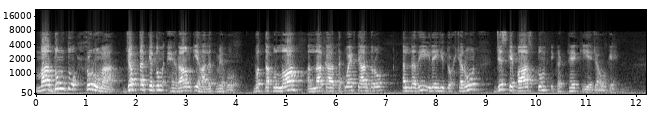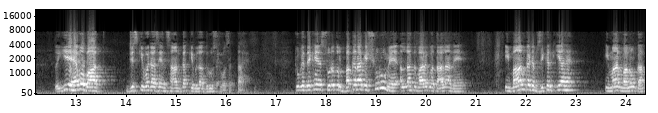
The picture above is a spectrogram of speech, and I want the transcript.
ما دم تو حرما، جب تک کہ تم احرام کی حالت میں ہو۔ وہ تق اللہ اللہ کا تقوی اختیار کرو۔ اللہ تحشرون، جس کے پاس تم اکٹھے کیے جاؤ گے۔ تو یہ ہے وہ بات جس کی وجہ سے انسان کا قبلہ درست ہو سکتا ہے۔ کیونکہ دیکھیں سورت البقرہ کے شروع میں اللہ تبارک و تعالی نے ایمان کا جب ذکر کیا ہے، ایمان والوں کا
